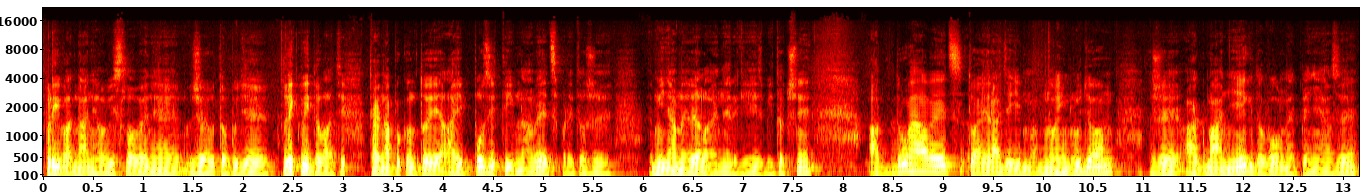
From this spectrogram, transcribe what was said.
plývať na neho vyslovene, že ho to bude likvidovať, tak napokon to je aj pozitívna vec, pretože míňame veľa energie zbytočne. A druhá vec, to aj radím mnohým ľuďom, že ak má niekto voľné peniaze,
